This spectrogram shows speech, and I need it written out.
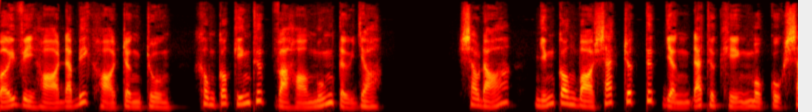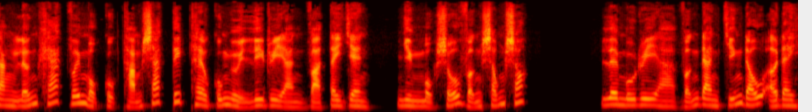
bởi vì họ đã biết họ trần truồng, không có kiến thức và họ muốn tự do. Sau đó, những con bò sát rất tức giận đã thực hiện một cuộc săn lớn khác với một cuộc thảm sát tiếp theo của người Lyrian và Tây Gen, nhưng một số vẫn sống sót. Lemuria vẫn đang chiến đấu ở đây.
